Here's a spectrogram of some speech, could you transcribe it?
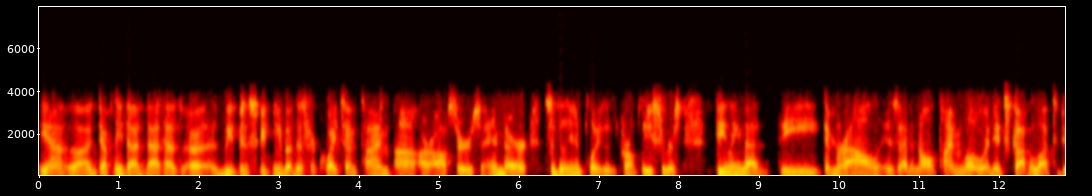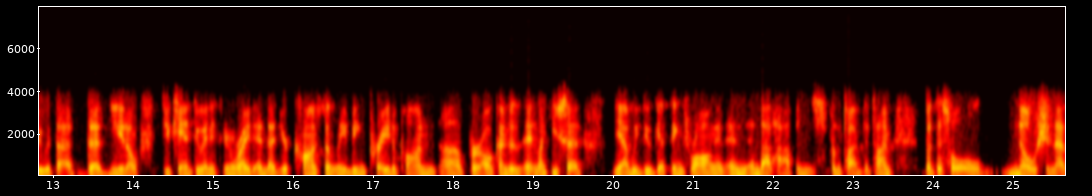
Yeah, uh, definitely. That that has. Uh, we've been speaking about this for quite some time. Uh, our officers and our civilian employees of the Toronto Police Service feeling that the the morale is at an all time low, and it's got a lot to do with that. That you know you can't do anything right, and that you're constantly being preyed upon uh, for all kinds of. And like you said, yeah, we do get things wrong, and, and, and that happens from time to time. But this whole notion that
